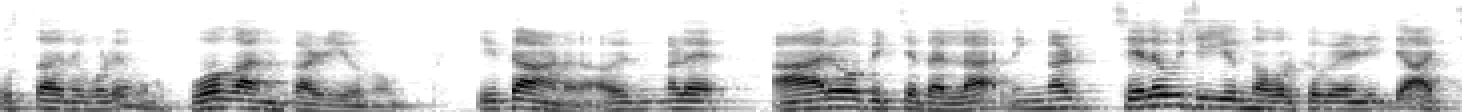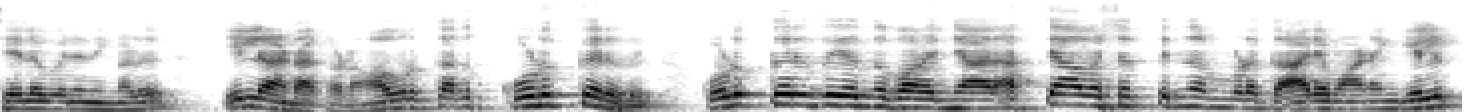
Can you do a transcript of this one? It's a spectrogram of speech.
ഉസ്താദിന്റെ കൂടെയോ നമുക്ക് പോകാനും കഴിയുന്നു. ഇതാണ്. നിങ്ങളെ ആരോപിച്ചതല്ല. നിങ്ങൾ ചെലവ് ചെയ്യുന്നവർക്ക് വേണ്ടിയിട്ട് ആ ചെലവിനെ നിങ്ങൾ ഇല്ലാണ്ടാക്കണം. അവർക്കത് കൊടുക്കരുത്. കൊടുക്കരുത് എന്ന് പറഞ്ഞാൽ അത്യാവശ്യത്തിന് നമ്മുടെ കാര്യമാണെങ്കിൽ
